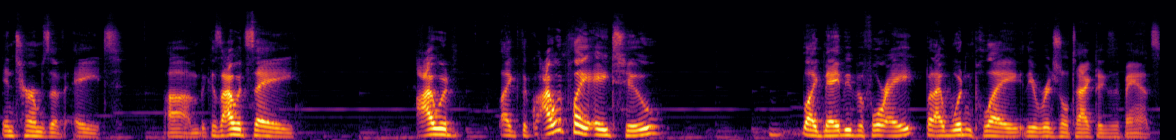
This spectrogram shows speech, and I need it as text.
in terms of eight, um, because I would say I would like the I would play a two like maybe before eight, but I wouldn't play the original tactics advance.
